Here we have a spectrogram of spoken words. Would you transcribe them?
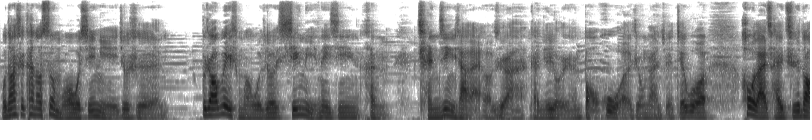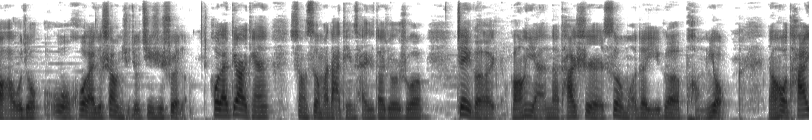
我当时看到色魔，我心里就是不知道为什么，我就心里内心很沉静下来了，就感觉有人保护我的这种感觉。结果后来才知道啊，我就我后来就上去就继续睡了。后来第二天上色魔打听才知道，就是说。这个王岩呢，他是色魔的一个朋友，然后他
